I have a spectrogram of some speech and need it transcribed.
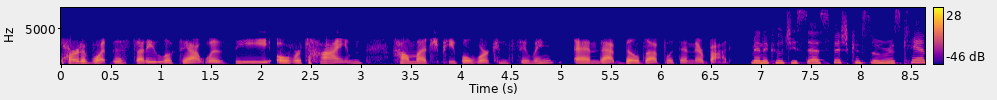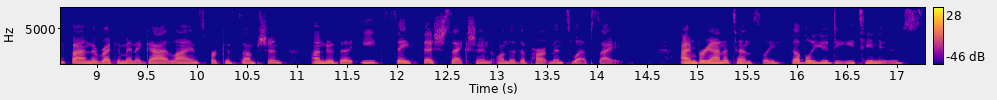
part of what this study looked at was the over time how much people were consuming and that build up within their body. Minicucci says fish consumers can find the recommended guidelines for consumption under the Eat Safe Fish section on the department's website. I'm Brianna Tinsley, WDET News.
